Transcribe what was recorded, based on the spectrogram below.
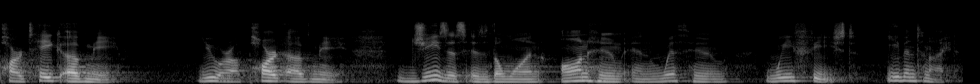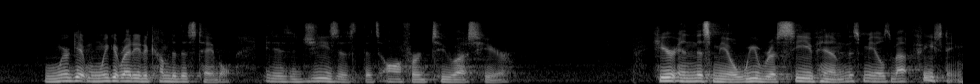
partake of me. You are a part of me. Jesus is the one on whom and with whom we feast, even tonight. When, we get, when we get ready to come to this table, it is Jesus that's offered to us here. Here in this meal, we receive Him. This meal is about feasting.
